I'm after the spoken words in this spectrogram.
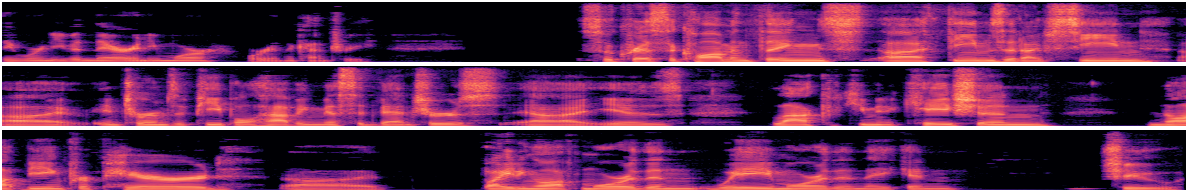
they weren't even there anymore or in the country. So, Chris, the common things, uh, themes that I've seen uh, in terms of people having misadventures uh, is lack of communication, not being prepared, uh, biting off more than, way more than they can chew,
